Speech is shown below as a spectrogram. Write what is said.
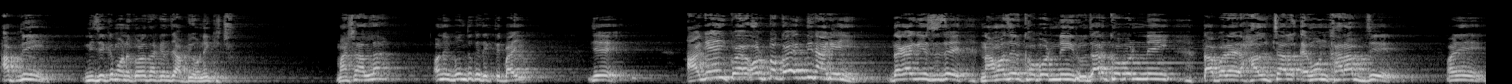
আপনি নিজেকে মনে করে থাকেন যে আপনি অনেক কিছু। মাসা আল্লাহ অনেক বন্ধুকে দেখতে পাই যে আগেই অল্প কয়েকদিন আগেই দেখা গিয়েছে যে নামাজের খবর নেই, রোজার খবর নেই, তারপরে হালচাল এমন খারাপ যে মানে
